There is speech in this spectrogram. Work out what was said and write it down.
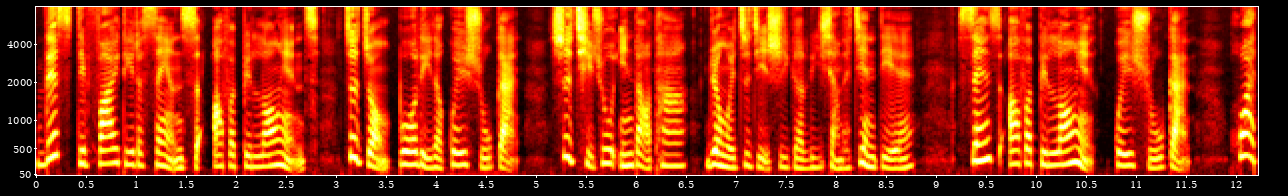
this divided sense of belonging，这种剥离的归属感，是起初引导他认为自己是一个理想的间谍。sense of belonging，归属感。what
